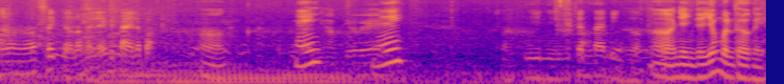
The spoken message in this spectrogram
nó nó xích rồi nó phải lấy cái tay nó bật à, này này. Nhìn nhìn cái chân tay bình thường. À, nhìn thì giống bình thường thì.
